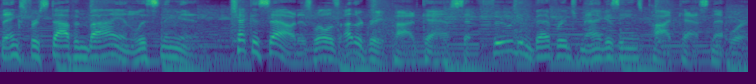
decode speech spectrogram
Thanks for stopping by and listening in. Check us out as well as other great podcasts at Food and Beverage Magazine's Podcast Network.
